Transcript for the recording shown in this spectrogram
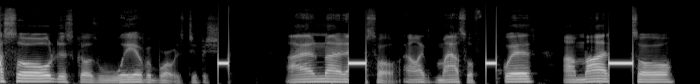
asshole just goes way overboard with stupid shit. I'm not an asshole. I don't like my asshole fuck with. I'm not an asshole.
